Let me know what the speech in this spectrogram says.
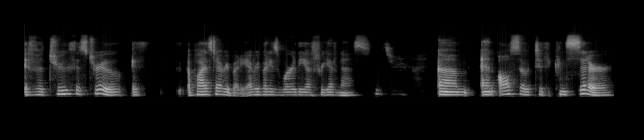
if the truth is true, it applies to everybody. Everybody's worthy of forgiveness, um, and also to th- consider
